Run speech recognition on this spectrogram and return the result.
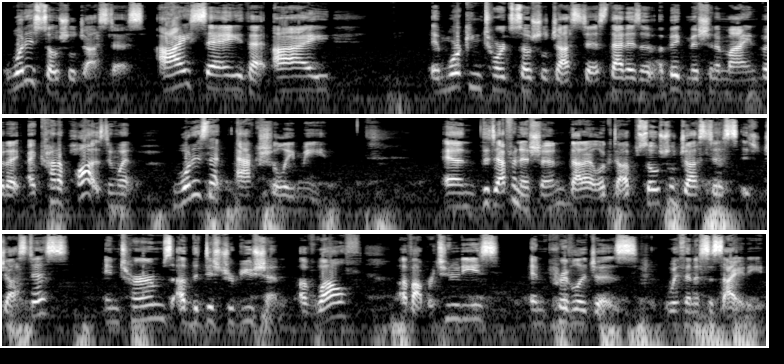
what is social justice? I say that I am working towards social justice. That is a, a big mission of mine. But I, I kind of paused and went, what does that actually mean? And the definition that I looked up social justice is justice in terms of the distribution of wealth, of opportunities, and privileges within a society.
